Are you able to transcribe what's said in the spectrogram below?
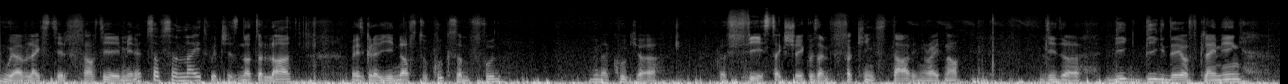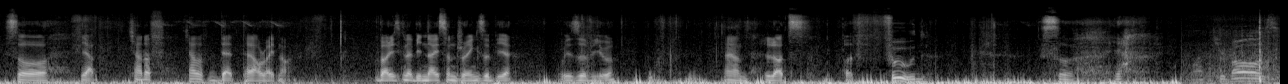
We have like still 30 minutes of sunlight, which is not a lot, but it's gonna be enough to cook some food. I'm gonna cook a, a feast actually because I'm fucking starving right now. Did a big big day of climbing, so yeah, kind of kind of dead tired right now. But it's gonna be nice and drink the beer with the view and lots of food. So yeah. Tu balls.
